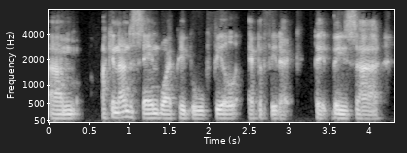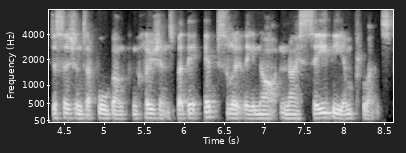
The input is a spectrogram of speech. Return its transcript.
Um, I can understand why people feel apathetic that these uh, decisions are foregone conclusions, but they're absolutely not. And I see the influence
